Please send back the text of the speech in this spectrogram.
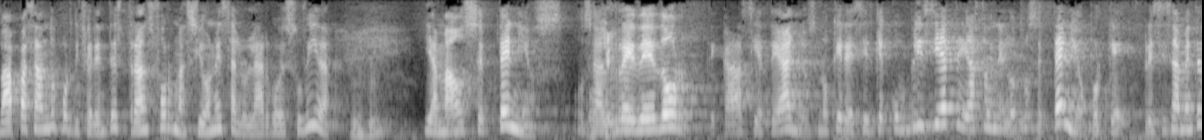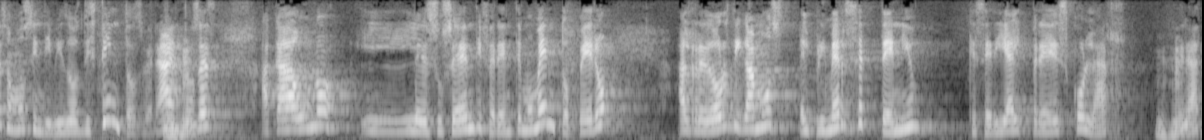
va pasando por diferentes transformaciones a lo largo de su vida, llamados septenios, o sea, alrededor de cada siete años. No quiere decir que cumplí siete y ya estoy en el otro septenio, porque precisamente somos individuos distintos, ¿verdad? Entonces, a cada uno le sucede en diferente momento, pero alrededor, digamos, el primer septenio, que sería el preescolar, ¿verdad?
